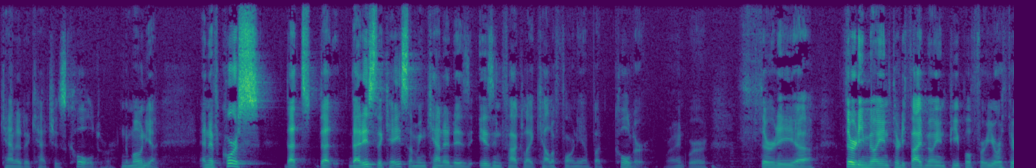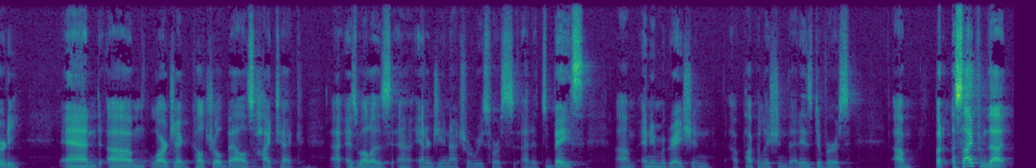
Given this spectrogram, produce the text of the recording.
Canada catches cold or pneumonia. And of course, that's, that, that is the case. I mean, Canada is, is in fact like California, but colder, right? We're 30, uh, 30 million, 35 million people for your 30 and um, large agricultural belts, high tech, uh, as well as uh, energy and natural resource at its base, um, an immigration uh, population that is diverse. Um, but aside from that,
